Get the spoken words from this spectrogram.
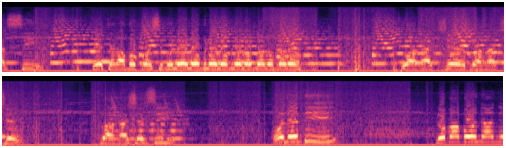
merci betela mokosi mololo mololo mololo mololo mololo gloire à dieu gloire à dieu gloire à jésus olembi loba bonne année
